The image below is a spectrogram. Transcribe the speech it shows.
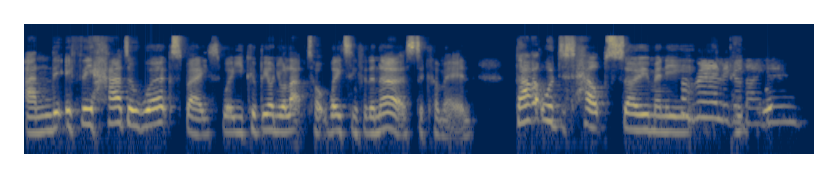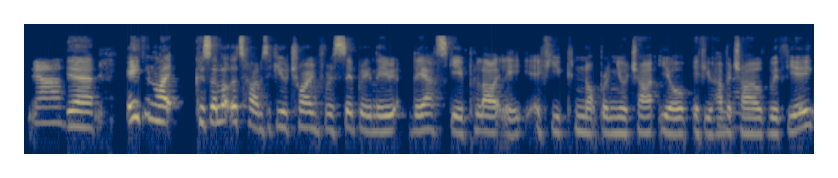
And if they had a workspace where you could be on your laptop waiting for the nurse to come in that would help so many a really good idea. Yeah. Yeah. Even like because a lot of the times if you're trying for a sibling they they ask you politely if you cannot bring your child your if you have yeah. a child with you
